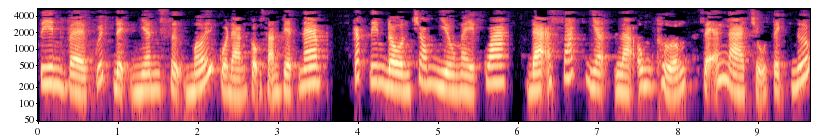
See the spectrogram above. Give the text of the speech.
tin về quyết định nhân sự mới của Đảng Cộng sản Việt Nam, các tin đồn trong nhiều ngày qua đã xác nhận là ông Thưởng sẽ là Chủ tịch nước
